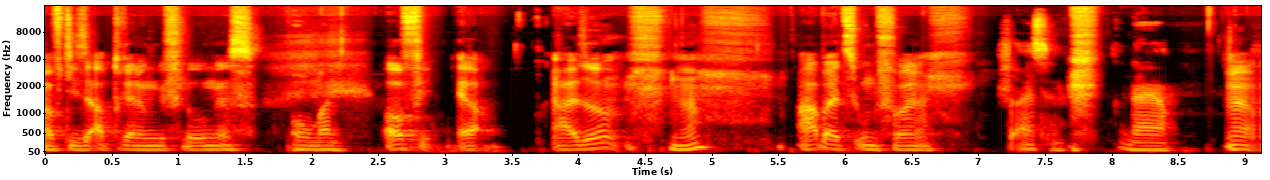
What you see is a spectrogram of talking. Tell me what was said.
auf diese Abtrennung geflogen ist. Oh Mann. Auf, ja, also, ne? Arbeitsunfall. Scheiße. Naja. Ja.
